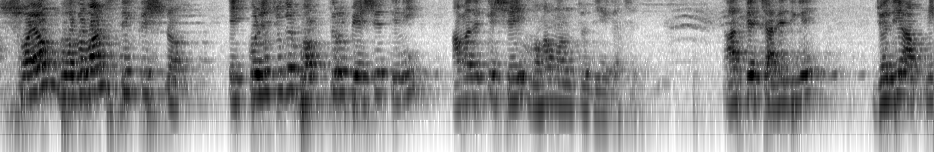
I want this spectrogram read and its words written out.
স্বয়ং ভগবান শ্রীকৃষ্ণ এই কলিযুগে ভক্তরূপে এসে তিনি আমাদেরকে সেই মহামন্ত্র দিয়ে গেছে। আজকের চারিদিকে যদি আপনি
